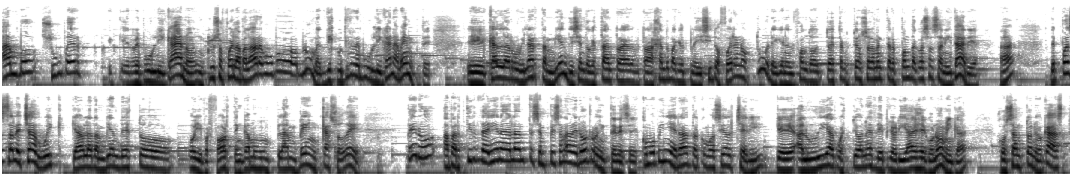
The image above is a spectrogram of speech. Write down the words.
ambos súper eh, republicanos, incluso fue la palabra que ocupó Blumel, discutir republicanamente. Eh, Carla Rubilar también diciendo que tra- trabajando para que el plebiscito fuera en octubre, que en el fondo toda esta cuestión solamente responda a cosas sanitarias. ¿ah? Después sale Chadwick, que habla también de esto, oye, por favor, tengamos un plan B en caso de... Pero a partir de ahí en adelante se empiezan a ver otros intereses, como Piñera, tal como decía el Cherry, que aludía a cuestiones de prioridades económicas, José Antonio Cast,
